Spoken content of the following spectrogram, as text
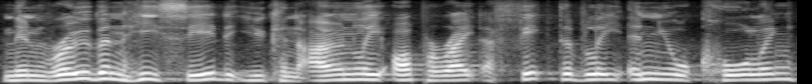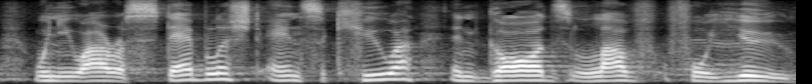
And then Reuben, he said, you can only operate effectively in your calling when you are established and secure in God's love for you.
